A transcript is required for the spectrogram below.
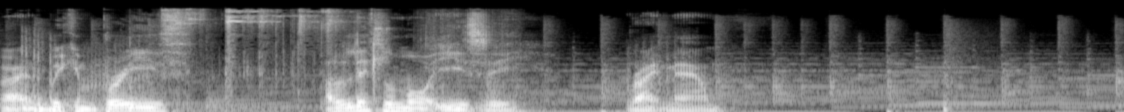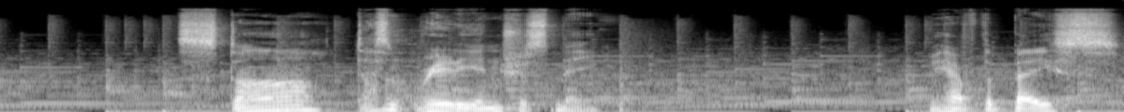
Alright, we can breathe a little more easy right now. Star doesn't really interest me. We have the base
